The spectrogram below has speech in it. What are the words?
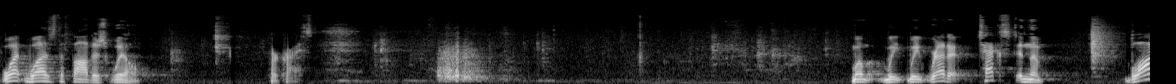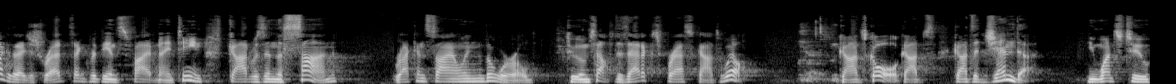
What was the Father's will for Christ? Well, we, we read a text in the blog that I just read, 2 Corinthians 5:19, God was in the Son reconciling the world to himself. Does that express God's will? God's goal, God's God's agenda. He wants to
